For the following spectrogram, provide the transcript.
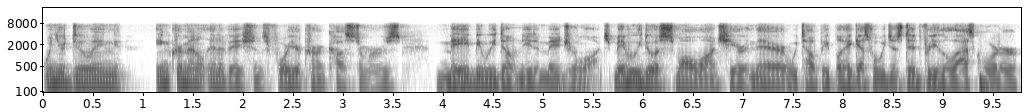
when you're doing incremental innovations for your current customers, maybe we don't need a major launch. Maybe we do a small launch here and there. We tell people, "Hey, guess what we just did for you the last quarter?"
